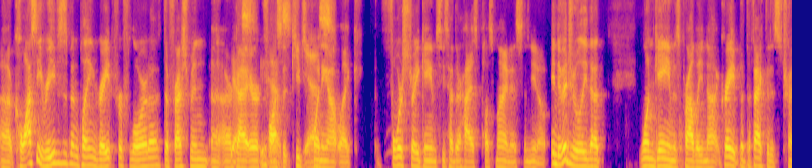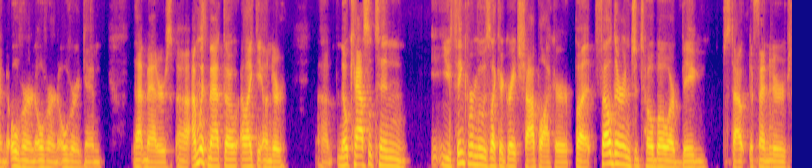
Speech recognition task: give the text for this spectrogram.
Uh, Kowacie Reeves has been playing great for Florida. The freshman, uh, our yes, guy Eric Fawcett, keeps yes. pointing out like four straight games he's had their highest plus minus, and you know individually that one game is probably not great, but the fact that it's trend over and over and over again that matters. Uh, I'm with Matt though. I like the under. Uh, no Castleton. You think removes like a great shot blocker, but Felder and Jitoboh are big, stout defenders.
